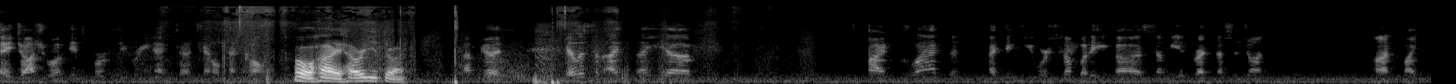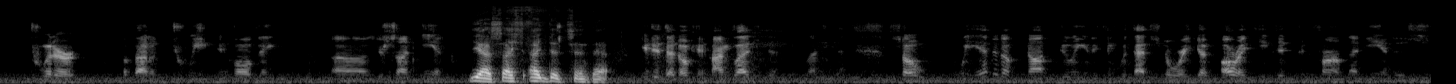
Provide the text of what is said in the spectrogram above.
Hey, Joshua, it's Berkeley Brean at uh, Channel 10 calling. Oh, hi. How are you doing? I'm good. Hey, listen, I, I, uh, I'm glad that I think you or somebody uh, sent me a direct message on on my Twitter about a tweet involving uh, your son Eian. Yes, I, I did send that. You did that. Okay, I'm glad you did. Glad you did. So we ended up not doing anything with that story. Yet RIT did confirm that Eian is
